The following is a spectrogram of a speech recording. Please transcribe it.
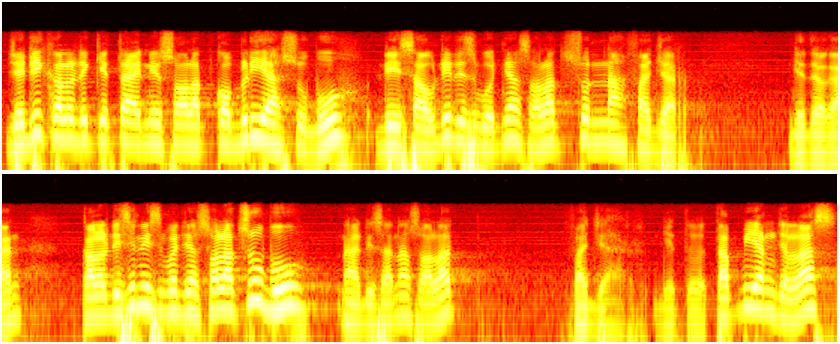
Jadi kalau di kita ini sholat qobliyah subuh, di Saudi disebutnya sholat sunnah fajar. Gitu kan. Kalau di sini sebutnya sholat subuh, nah di sana sholat fajar gitu. Tapi yang jelas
